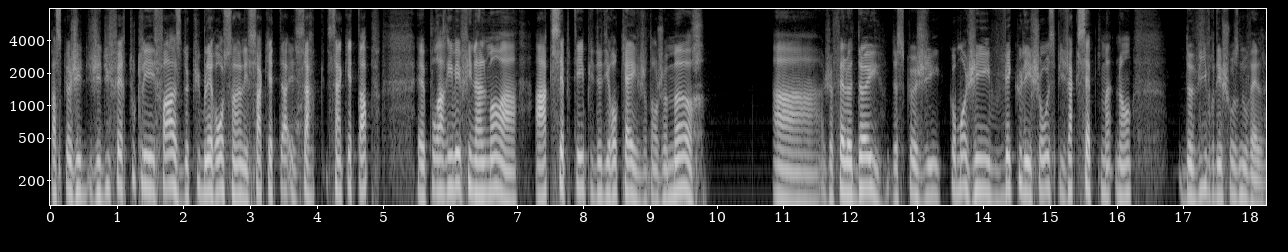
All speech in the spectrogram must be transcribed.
parce que j'ai dû faire toutes les phases de Kubler-Ross, hein, les cinq, étapes, euh, pour arriver finalement à, accepter, puis de dire, OK, je meurs, je fais le deuil de ce que comment j'ai vécu les choses, puis j'accepte maintenant de vivre des choses nouvelles.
